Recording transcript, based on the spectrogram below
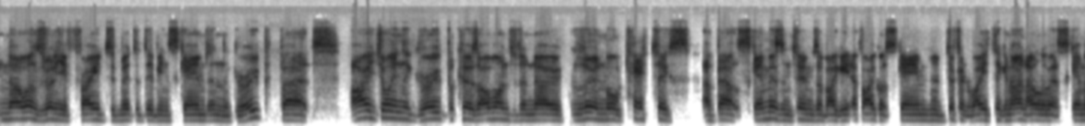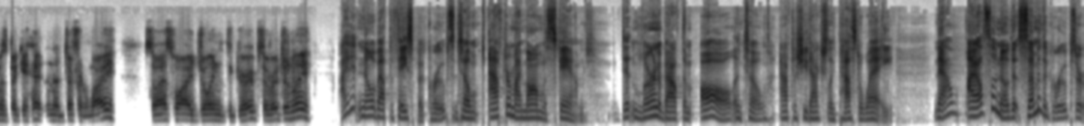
no one's really afraid to admit that they've been scammed in the group, but I joined the group because I wanted to know, learn more tactics about scammers in terms of I get if I got scammed in a different way, thinking I know all about scammers, but get hit in a different way. So that's why I joined the groups originally. I didn't know about the Facebook groups until after my mom was scammed. Didn't learn about them all until after she'd actually passed away. Now, I also know that some of the groups are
